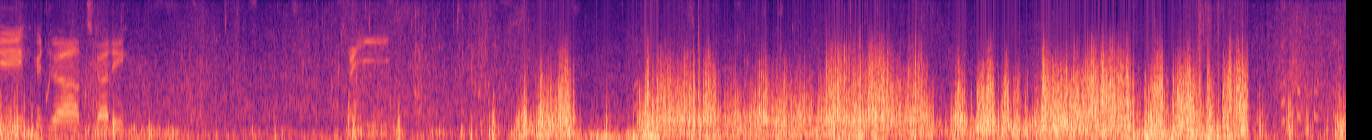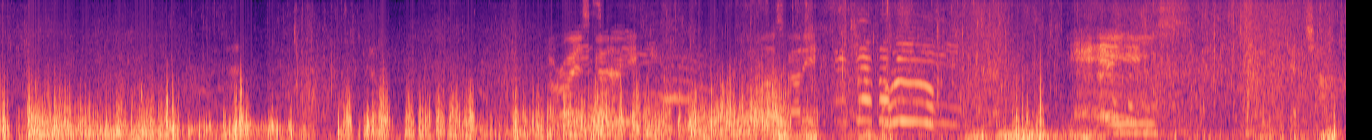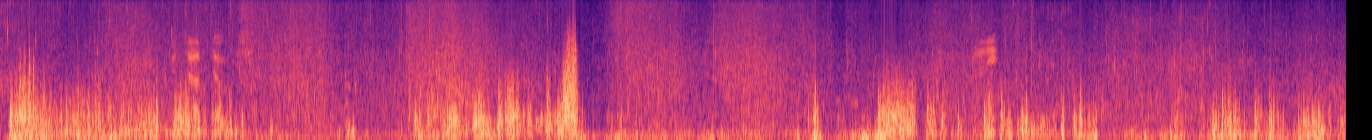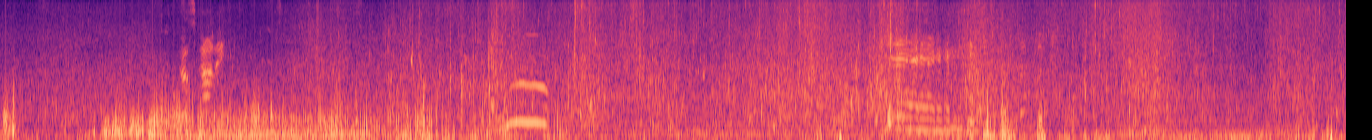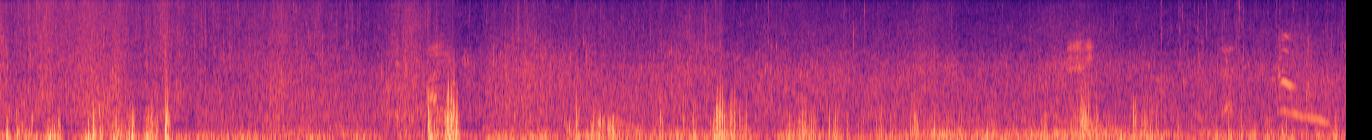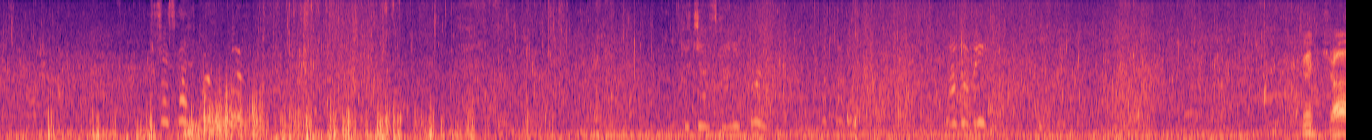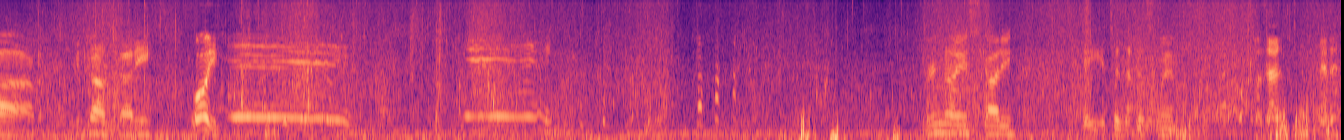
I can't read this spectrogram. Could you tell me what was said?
job, Scottie. All right, Scottie. Scottie. Good job, Woohoo! Nice. Good job, Doge. Ready? Go, Scottie! Woo! Yay! Ready? Go! Good job, Scottie! Woo, woo. Good job, Scottie! Woo. Come on, puppy! Good job. Good job, Scottie. Oi! Yay! Yay! Very nice, Scottie. Okay, can turn that swim. Was that a minute?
